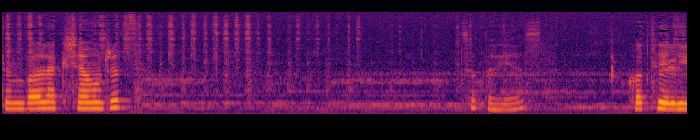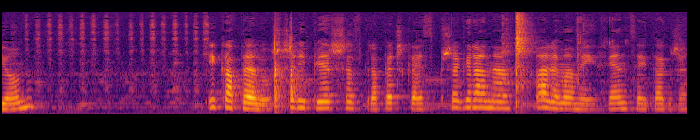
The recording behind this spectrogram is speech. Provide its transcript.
symbole księżyc. Co to jest? Kotylion i kapelusz, czyli pierwsza zdrapeczka jest przegrana, ale mamy ich więcej, także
